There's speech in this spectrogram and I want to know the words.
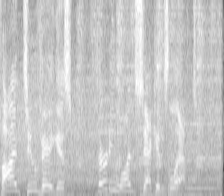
5-2 Vegas, 31 seconds left.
